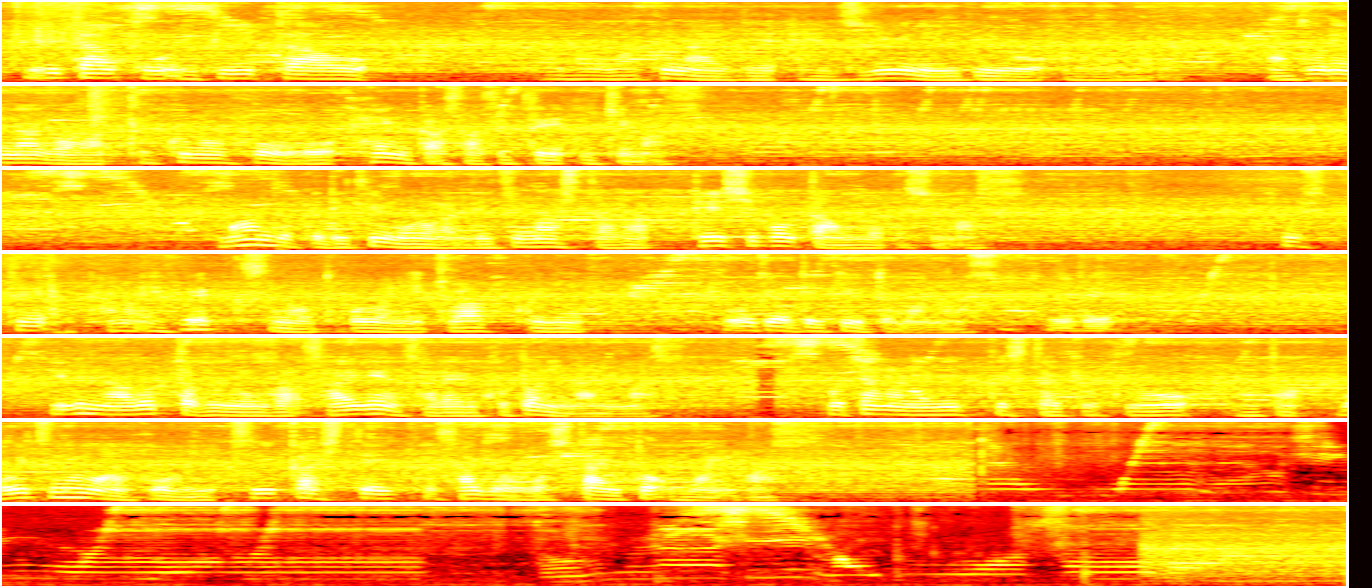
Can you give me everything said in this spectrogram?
フィルターとリピーターをの枠内で、え自由に指をなぞりながら曲の方を変化させていきます。満足できるものができましたら停止ボタンを押します。そしてあの FX のところにトラックに表示ができると思います。それで指になぞった部分が再現されることになります。お茶のリミックした曲をまたボイスメモの方に追加していく作業をしたいと思います。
